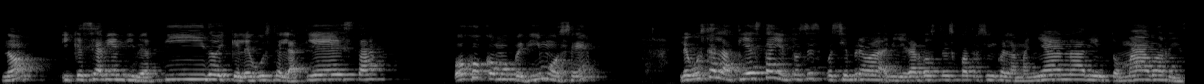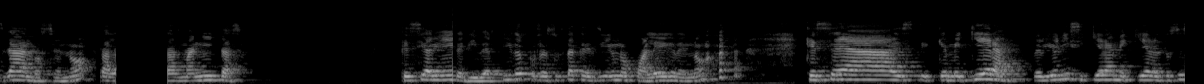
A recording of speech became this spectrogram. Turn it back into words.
¿no? y que sea bien divertido y que le guste la fiesta. Ojo cómo pedimos, ¿eh? Le gusta la fiesta y entonces pues siempre va a llegar 2, 3, 4, 5 en la mañana, bien tomado, arriesgándose, ¿no? Hasta las manitas. Que sea bien divertido, pues resulta que es bien ojo alegre, ¿no? que sea, este, que me quiera, pero yo ni siquiera me quiero. Entonces,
